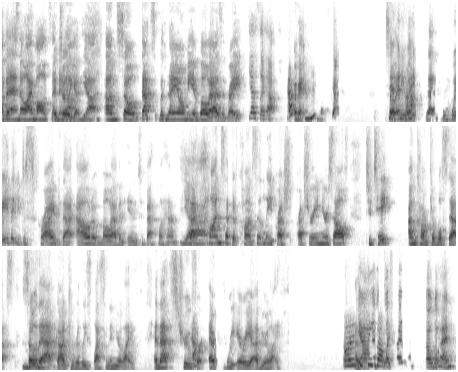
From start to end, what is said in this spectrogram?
read that. haven't. No, I'm all excited. It's really now. good. Yeah. Um, so that's with Naomi and Boaz, and right? Yes, I have. Okay. Mhm. Yeah. So Yes, anyway, that the way that you described that out of Moab and into Bethlehem, Yeah. that concept of constantly press, pressuring yourself to take uncomfortable steps so Mhm. that God can release blessing in your life. And that's true Yeah. for every area of your life. Oh, and Yeah. think about like Oh, go ahead.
